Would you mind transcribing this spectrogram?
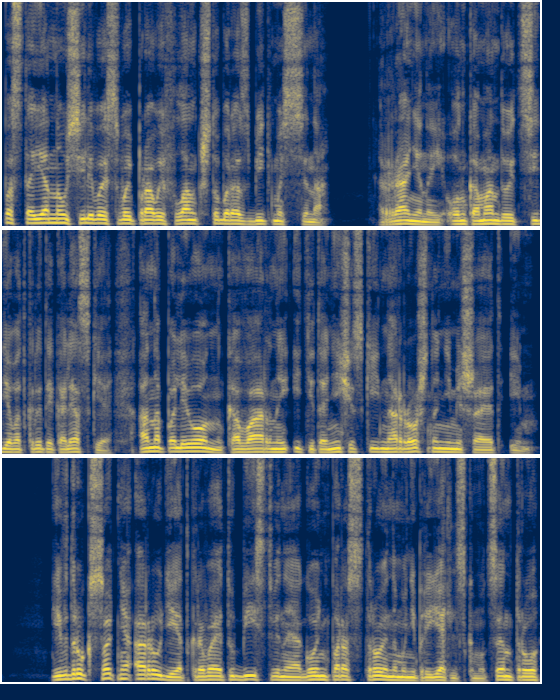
постоянно усиливая свой правый фланг, чтобы разбить Массена. Раненый, он командует, сидя в открытой коляске, а Наполеон, коварный и титанический, нарочно не мешает им. И вдруг сотня орудий открывает убийственный огонь по расстроенному неприятельскому центру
